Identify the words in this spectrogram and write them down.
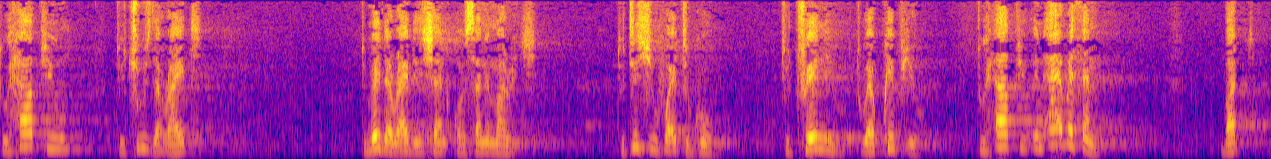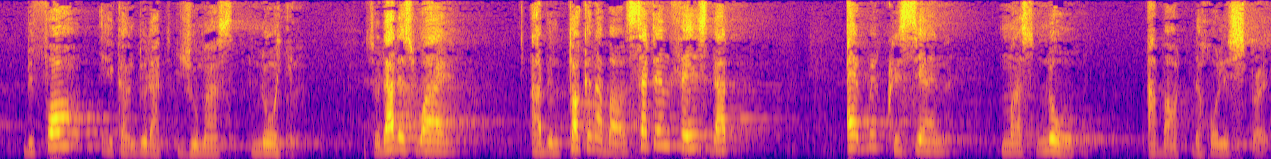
to help you to choose the right, to make the right decision concerning marriage, to teach you where to go, to train you, to equip you, to help you in everything. But before he can do that, you must know him. So that is why I've been talking about certain things that every Christian must know about the Holy Spirit.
